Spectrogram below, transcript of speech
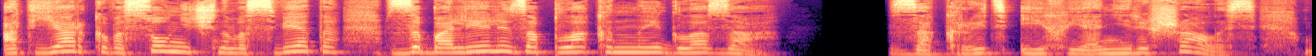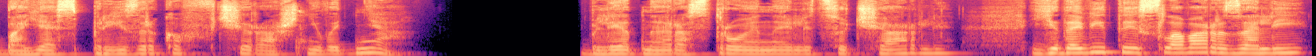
От яркого солнечного света заболели заплаканные глаза — Закрыть их я не решалась, боясь призраков вчерашнего дня. Бледное расстроенное лицо Чарли, ядовитые слова Розали,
